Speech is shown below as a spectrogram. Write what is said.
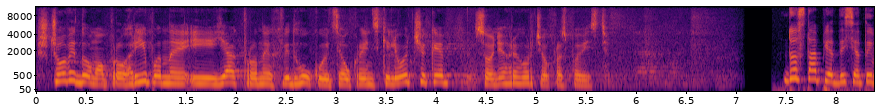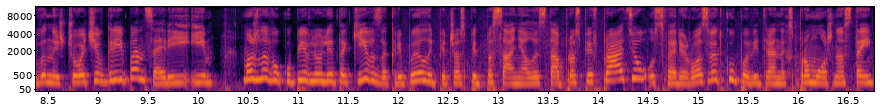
Що відомо про Гріпени і як про них відгукуються українські льотчики? Соня Григорчук розповість. До 150 винищувачів Гріпен серії І. Можливу купівлю літаків закріпили під час підписання листа про співпрацю у сфері розвитку повітряних спроможностей.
